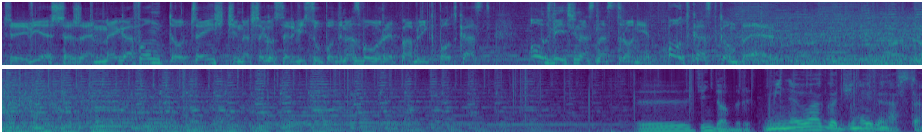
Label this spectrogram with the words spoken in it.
Czy wiesz, że Megafon to część naszego serwisu pod nazwą Republic Podcast? Odwiedź nas na stronie podcast.pl. Yy, dzień dobry. Minęła godzina 11.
